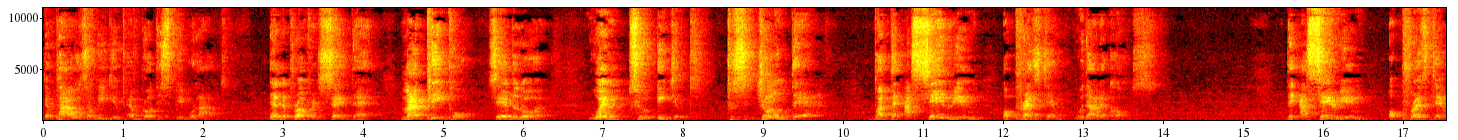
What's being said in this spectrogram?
the powers of Egypt and brought his people out, then the prophet said that, My people, said the Lord, went to Egypt to sojourn there, but the Assyrian oppressed them without a cause. The Assyrian oppressed them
